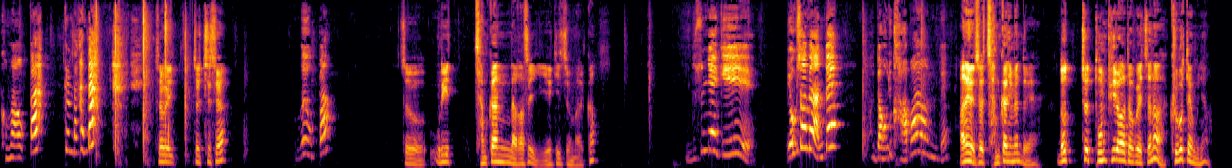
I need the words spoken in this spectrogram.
고마워, 오빠. 그럼 나 간다. 저기 저 지수야, 왜, 오빠? 저 우리 잠깐 나가서 얘기 좀 할까? 무슨 얘기? 여기서 하면 안 돼? 나 어디 가봐야 하는데. 아니 저 잠깐이면 돼. 너 저 돈 필요하다고 했잖아. 그것 때문이야.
